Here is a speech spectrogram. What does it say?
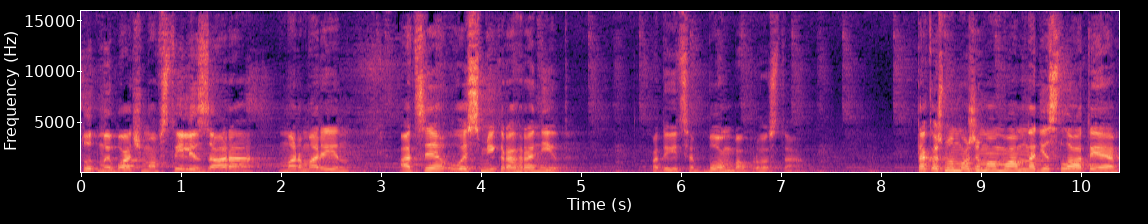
Тут ми бачимо в стилі Зара мармарин. А це ось мікрограніт. Подивіться, бомба просто. Також ми можемо вам надіслати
